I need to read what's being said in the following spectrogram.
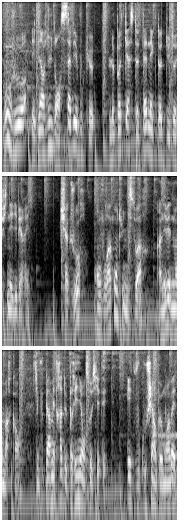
Bonjour et bienvenue dans Savez-vous que, le podcast d'anecdotes du Dauphiné libéré. Chaque jour, on vous raconte une histoire, un événement marquant, qui vous permettra de briller en société et de vous coucher un peu moins bête.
